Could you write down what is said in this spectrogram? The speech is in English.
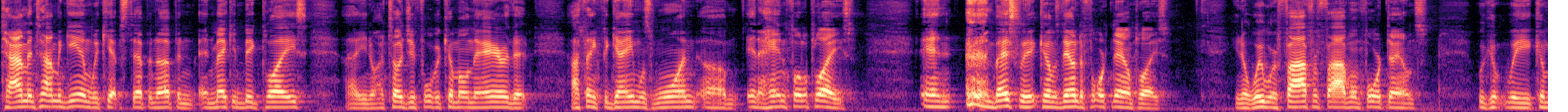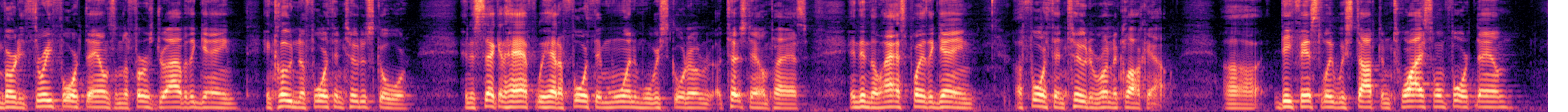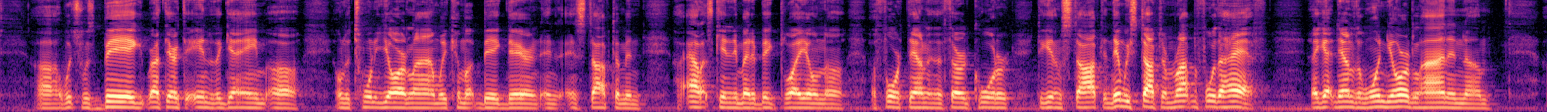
time and time again, we kept stepping up and, and making big plays. Uh, you know, I told you before we come on the air that I think the game was won um, in a handful of plays. And basically, it comes down to fourth down plays. You know, we were five for five on fourth downs. We, we converted three fourth downs on the first drive of the game, including a fourth and two to score. In the second half, we had a fourth and one where we scored a touchdown pass. And then the last play of the game, a fourth and two to run the clock out. Uh, defensively, we stopped them twice on fourth down, uh, which was big right there at the end of the game. Uh, on the 20 yard line, we come up big there and, and, and stopped them. And uh, Alex Kennedy made a big play on uh, a fourth down in the third quarter to get them stopped. And then we stopped them right before the half. They got down to the one yard line and um,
